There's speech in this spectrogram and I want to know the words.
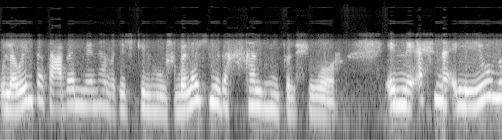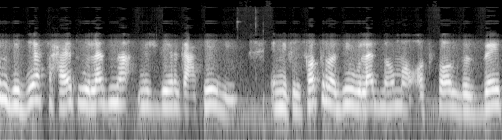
ولو انت تعبان منها ما تشكيلهوش بلاش ندخلهم في الحوار. ان إحنا اللي يوم اللي بيضيع في حياة ولادنا مش بيرجع تاني. ان في الفترة دي ولادنا هم واطفال بالذات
